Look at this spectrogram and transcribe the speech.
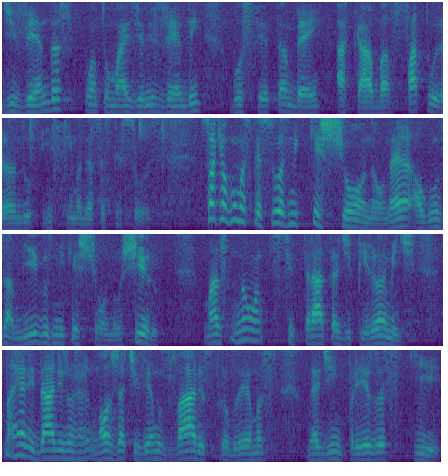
de vendas, quanto mais eles vendem, você também acaba faturando em cima dessas pessoas. Só que algumas pessoas me questionam, né? alguns amigos me questionam, Chiro, mas não se trata de pirâmide. Na realidade, nós já tivemos vários problemas né, de empresas que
